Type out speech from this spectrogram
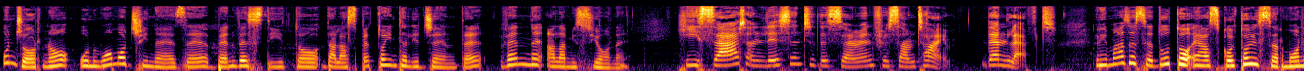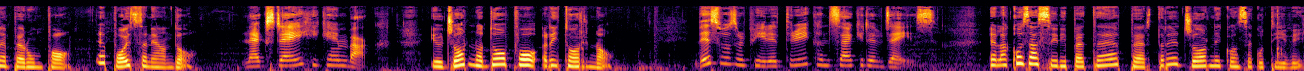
Un giorno un uomo cinese ben vestito, dall'aspetto intelligente, venne alla missione. He sat and listened to the sermon for some time, then left. Rimase seduto e ascoltò il sermone per un po' e poi se ne andò. Next day, he came back. Il giorno dopo ritornò This was repeated three consecutive days. e la cosa si ripeté per tre giorni consecutivi.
